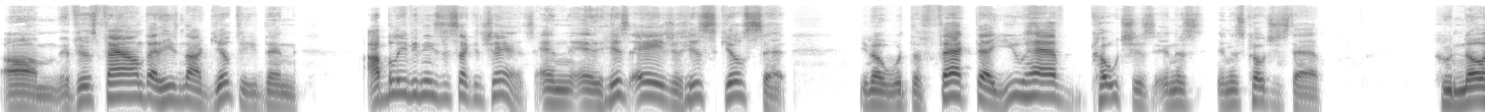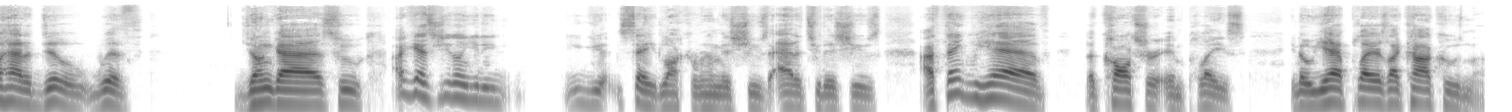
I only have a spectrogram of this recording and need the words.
Um, if it's found that he's not guilty, then I believe he needs a second chance. And at his age, his skill set, you know, with the fact that you have coaches in this in this coaching staff who know how to deal with young guys who I guess you know you need you say locker room issues, attitude issues. I think we have the culture in place. You know, you have players like Kyle Kuzma,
